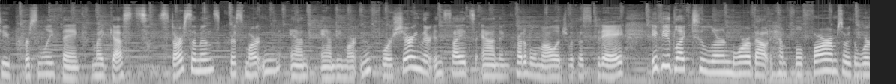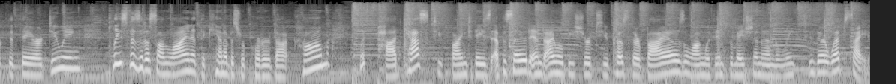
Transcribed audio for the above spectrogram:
to personally thank my guests, Star Simmons, Chris Martin, and Andy Martin, for sharing their insights and incredible knowledge with us today. If you'd like to learn more about Hempful Farms or the work that they are doing, please visit us online at thecannabisreporter.com. Click podcast to find today's episode, and I will be sure to post their bios along with information and a link to their website.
